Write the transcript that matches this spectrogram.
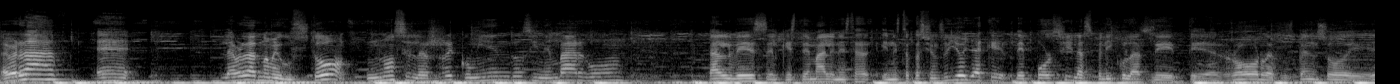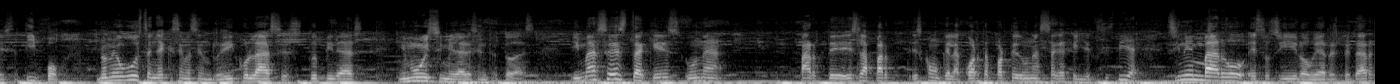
La verdad, eh, la verdad no me gustó, no se las recomiendo, sin embargo, tal vez el que esté mal en esta, en esta ocasión soy yo, ya que de por sí las películas de terror, de suspenso, de este tipo, no me gustan, ya que se me hacen ridículas, estúpidas y muy similares entre todas. Y más esta que es una parte, es la parte, es como que la cuarta parte de una saga que ya existía. Sin embargo, eso sí lo voy a respetar.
